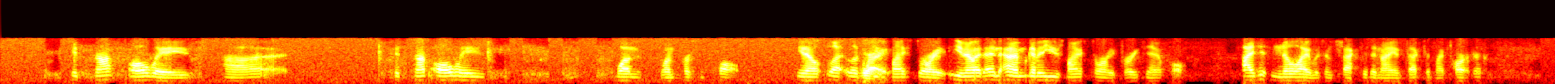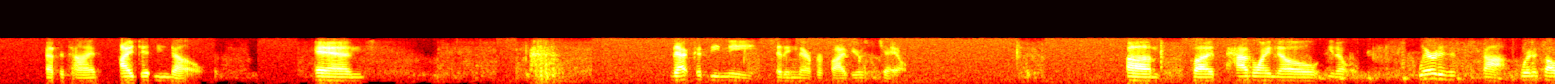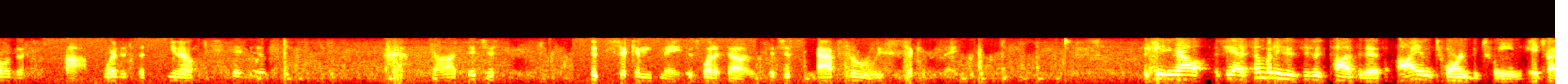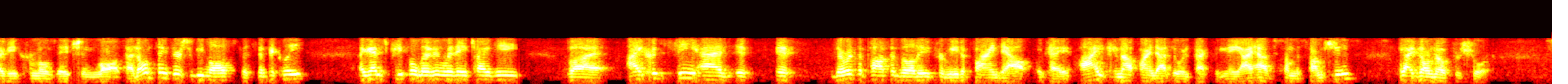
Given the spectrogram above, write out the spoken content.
it's not always uh, it's not always one one person's fault. You know, let, let's Right. use my story. You know, and, and I'm going to use my story for example. I didn't know I was infected, and I infected my partner at the time. I didn't know, and that could be me sitting there for five years in jail. Um, but how do I know? You know, where does it stop? Where does all of this stop? Where does the you know? It, it, God, it just it sickens me. Is what it does. It just absolutely sickens me. See now, see as somebody who's, who's positive, I am torn between HIV criminalization laws. I don't think there should be laws specifically against people living with HIV, but I could see as if if there was a possibility for me to find out. Okay, I cannot find out who infected me. I have some assumptions, but I don't know for sure.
